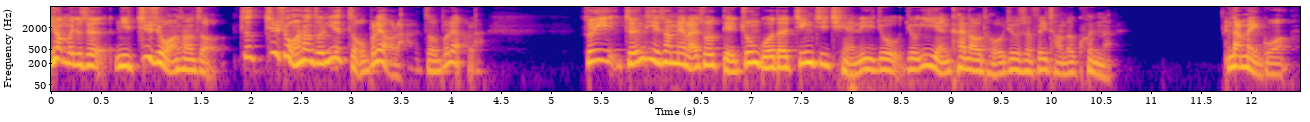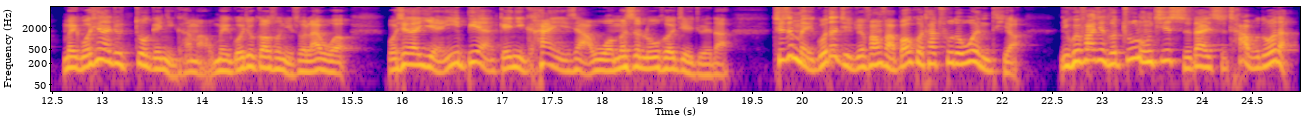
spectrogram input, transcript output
要么就是你继续往上走，这继续往上走你也走不了了，走不了了。所以整体上面来说，给中国的经济潜力就就一眼看到头，就是非常的困难。那美国，美国现在就做给你看嘛，美国就告诉你说，来我我现在演一遍给你看一下，我们是如何解决的。其实美国的解决方法，包括他出的问题啊，你会发现和朱镕基时代是差不多的，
